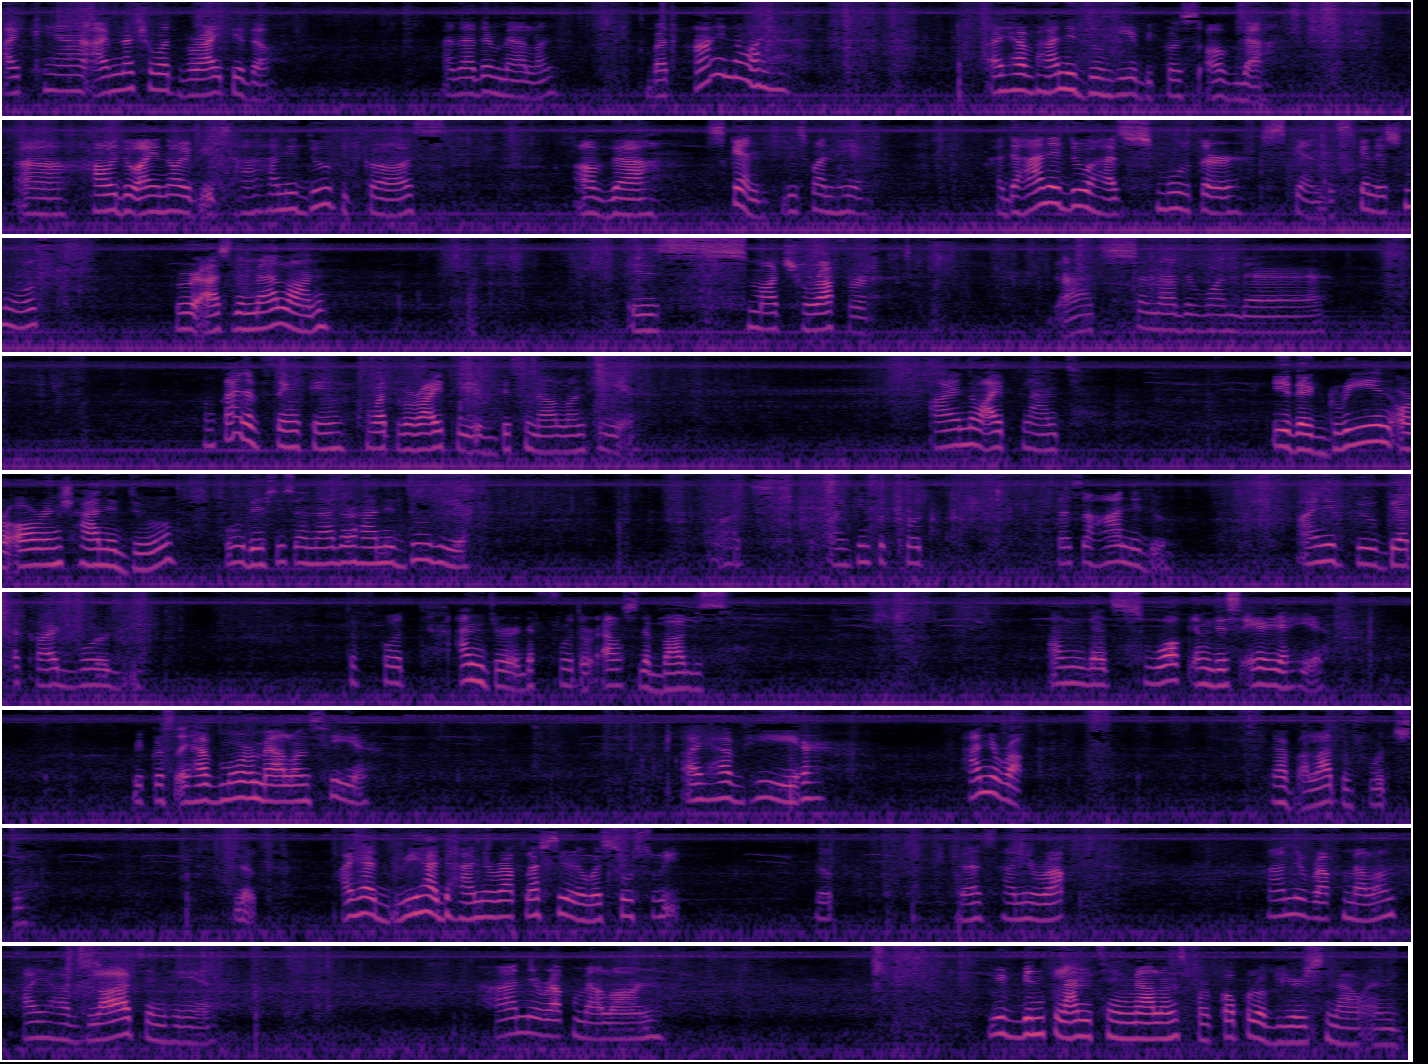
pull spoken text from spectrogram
I can't, I'm not sure what variety though. Another melon. But I know I have, I have honeydew here because of the, uh, how do I know if it's honeydew? Because of the skin, this one here. The honeydew has smoother skin. The skin is smooth, whereas the melon is much rougher. That's another one there. I'm kind of thinking what variety of this melon here. I know I plant either green or orange honeydew. Oh there's is another honeydew here. What? I'm going to put that's a honeydew. I need to get a cardboard to put under the fruit or else the bugs. And let's walk in this area here. Because I have more melons here. I have here honey rock. We have a lot of fruits too. Look I had we had honey rock last year. It was so sweet. Look that's honey rock. Honey rock melon I have lots in here honey rock melon We've been planting melons for a couple of years now and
